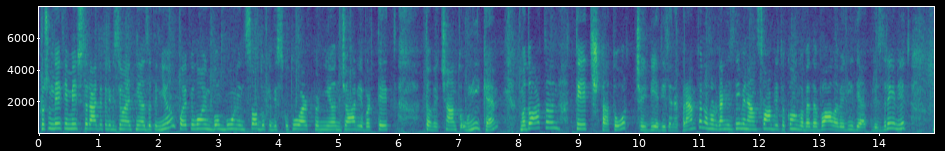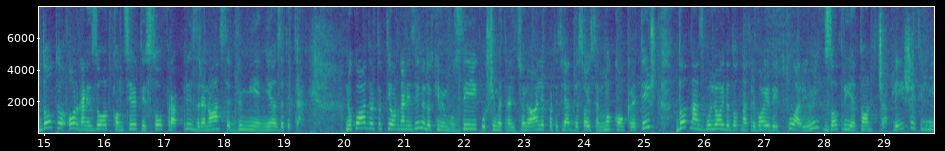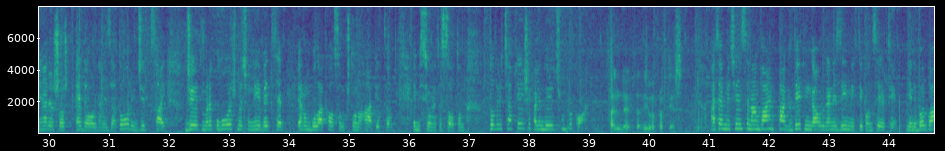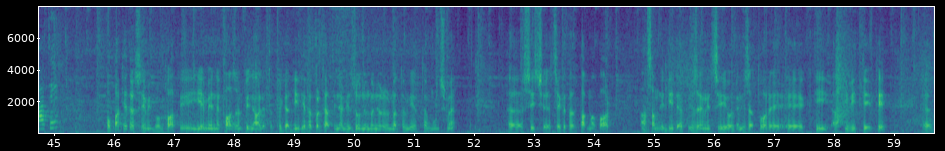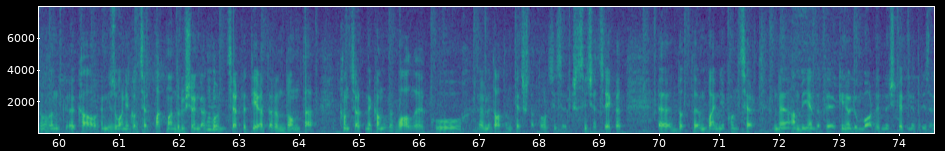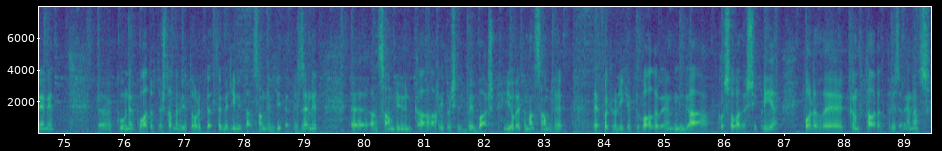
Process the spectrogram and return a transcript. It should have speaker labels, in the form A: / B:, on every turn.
A: Përshëndetje miq të radio televizionit 21, po e fillojmë bombonin sot duke diskutuar për një ngjarje vërtet të veçantë unike, më datën 8 shtator që i bie ditën e premte nën organizimin e ansamblit të këngëve dhe valleve Lidhja e Prizrenit, do të organizohet koncerti Sofra Prizrenase 2023. Në kuadër të këtij organizimi do të kemi muzikë, ushqime tradicionale për të cilat besoj se më konkretisht do të na zbulojë dhe do të na tregojë edhe i ftuari ynë, zotri Jeton Qafleshi, i cili njëherësh është edhe organizator i gjithë kësaj gjëje të mrekullueshme që ne vetë se e rrumbullakosëm kështu në hapje të emisionit të sotëm. Zotri Qafleshi, faleminderit shumë për kohën.
B: Faleminderit edhe juve për
A: ftesën. Atëherë meqenëse na ndajnë pak ditë nga organizimi i këtij koncerti, jeni bërë gati?
B: Po patjetër se jemi bo gati, jemi në fazën finale të përgatitjeve për ta finalizu në mënyrën më të mirë të mundshme. Siç cekët e pak ma parë, Ansambli Lidhja e Prizrenit si organizatore e këtij aktiviteti, domethënë ka organizuar një koncert pak më ndryshe nga mhm. koncertet tjera të rëndomta, koncert me këngë dhe valle, ku me datën 8 shtator, siç e cekët, do të mbajmë një koncert në ambientet e Kino Lumbardhit në qytetin e Prizrenit, ku në kuadrë të 17 vjetorit të themelimit të ansamblit Lidhja e Prizrenit, ansambli ynë ka arritur që t'i bëjë bashkë, jo vetëm ansamble folklorike të valleve nga Kosova dhe Shqipëria, por edhe këngëtarët Prizrenas,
